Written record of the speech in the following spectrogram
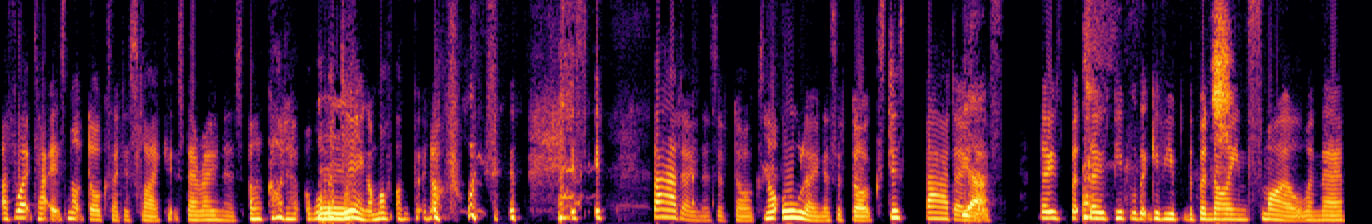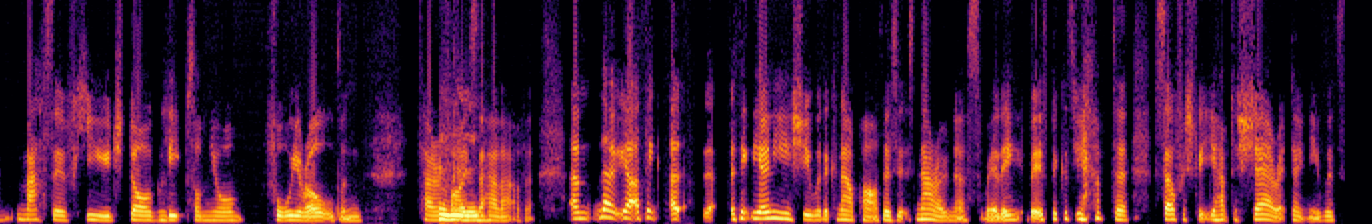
I've worked out it's not dogs I dislike; it's their owners. Oh God, uh, what am I Mm. doing? I'm off, I'm putting off. it's, it's bad owners of dogs, not all owners of dogs, just bad owners. Yeah. Those, but those people that give you the benign smile when their massive, huge dog leaps on your four-year-old and terrifies Mhm. the hell out of it. Um, no, yeah, I think uh, I think the only issue with a canal path is its narrowness, really. But it's because you have to selfishly you have to share it, don't you, with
